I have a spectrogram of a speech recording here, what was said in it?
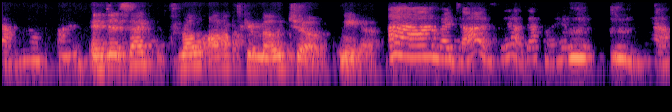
Yeah, that was fun. And does that throw off your mojo, Nina? Um, it does, yeah, definitely. yeah,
